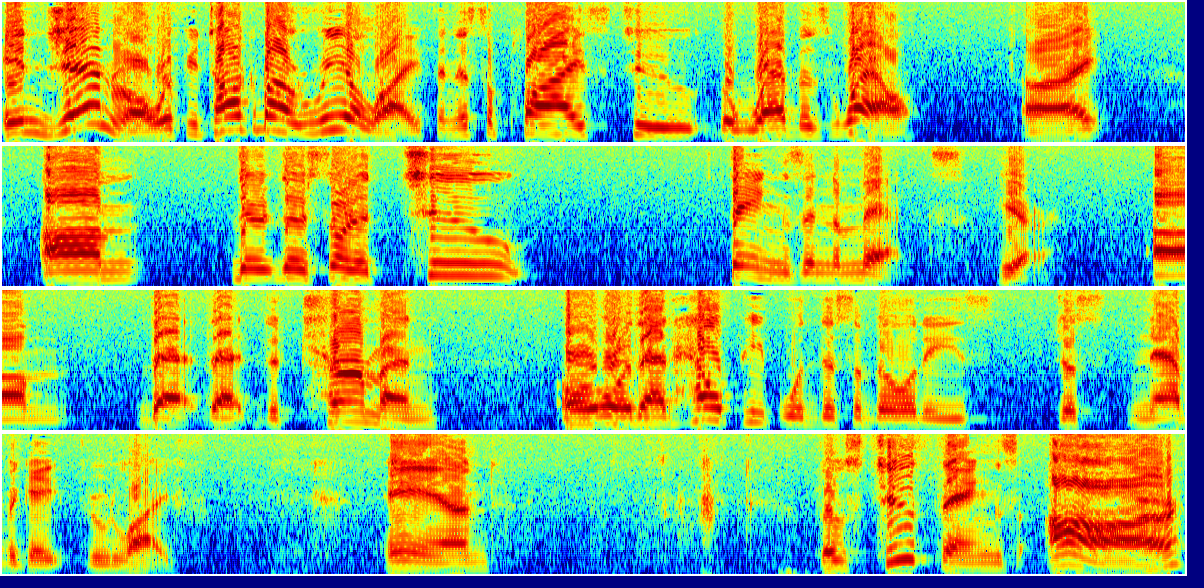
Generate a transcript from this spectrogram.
In general, if you talk about real life, and this applies to the web as well, all right, um, there, there's sort of two things in the mix here um, that, that determine or, or that help people with disabilities just navigate through life. And those two things are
